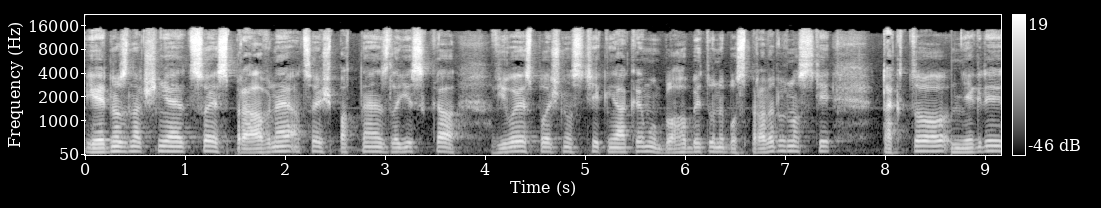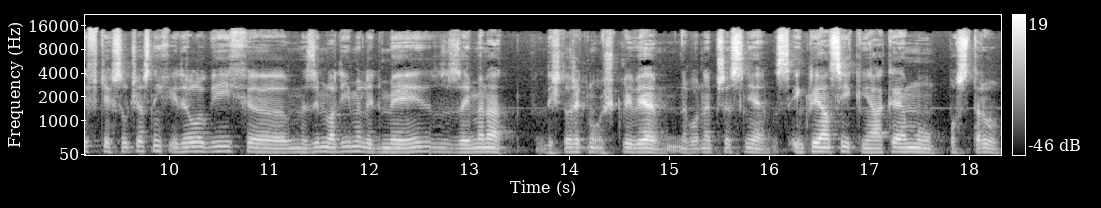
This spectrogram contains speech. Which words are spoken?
jednoznačně, co je správné a co je špatné z hlediska vývoje společnosti k nějakému blahobytu nebo spravedlnosti, tak to někdy v těch současných ideologiích eh, mezi mladými lidmi, zejména když to řeknu ošklivě nebo nepřesně, s inklinací k nějakému postaru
